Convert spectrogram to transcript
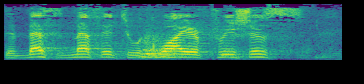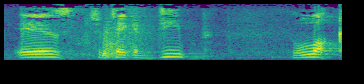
the best method to acquire prishus is to take a deep look,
